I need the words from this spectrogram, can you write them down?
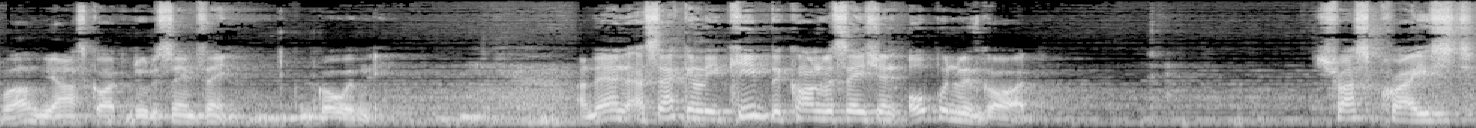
Well, we ask God to do the same thing. Come go with me. And then, uh, secondly, keep the conversation open with God. Trust Christ,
